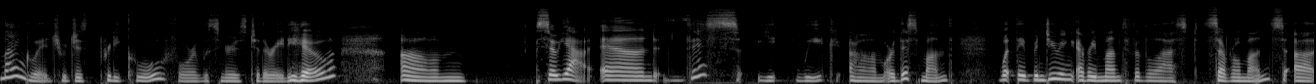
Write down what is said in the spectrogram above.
language, which is pretty cool for listeners to the radio. Um, so yeah, and this week um, or this month, what they've been doing every month for the last several months, uh,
